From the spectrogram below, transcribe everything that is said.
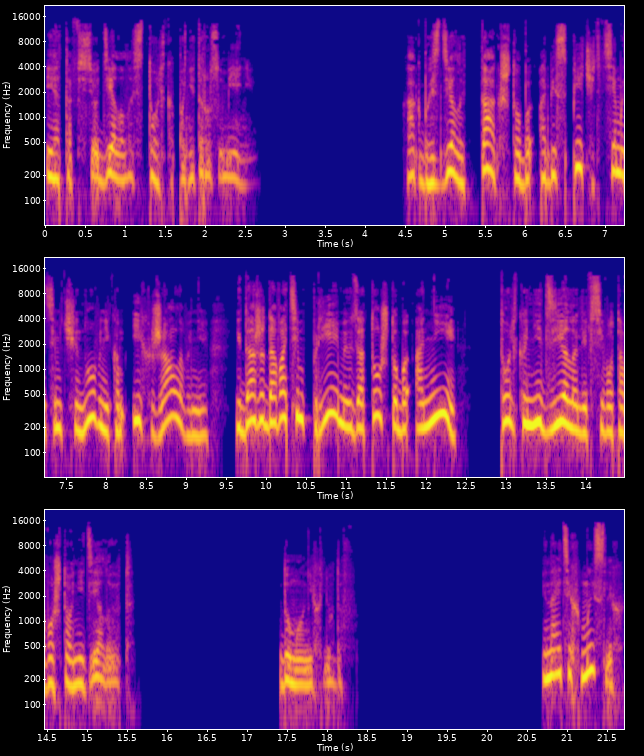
это все делалось только по недоразумению? Как бы сделать так, чтобы обеспечить всем этим чиновникам их жалование и даже давать им премию за то, чтобы они только не делали всего того, что они делают? Думал Нехлюдов. И на этих мыслях,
